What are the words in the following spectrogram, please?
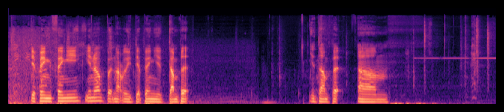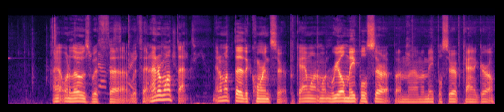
if we dipping thingy, you know, but not really dipping. You dump it. You dump it. Um, I got one of those with uh, with it. I don't want that. I don't want the the corn syrup. Okay, I want I want real maple syrup. I'm, I'm a maple syrup kind of girl.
